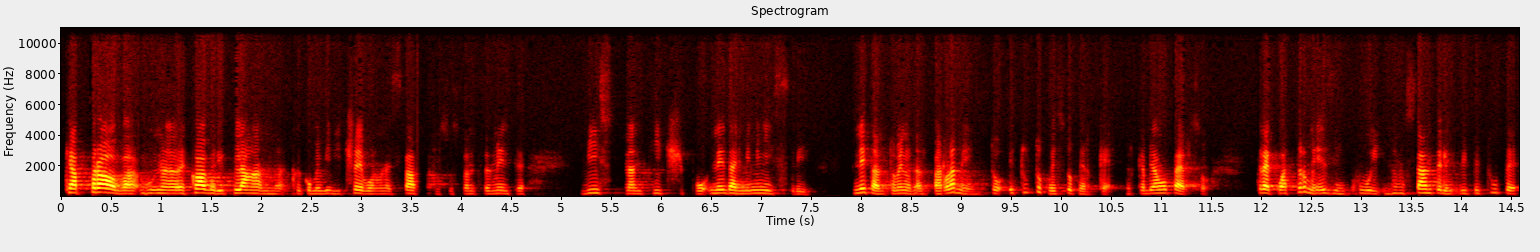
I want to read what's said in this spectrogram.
che approva un recovery plan che come vi dicevo non è stato sostanzialmente visto in anticipo né dai ministri né tantomeno dal Parlamento e tutto questo perché? Perché abbiamo perso 3-4 mesi in cui, nonostante le ripetute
